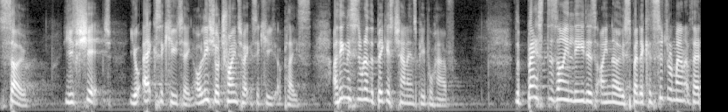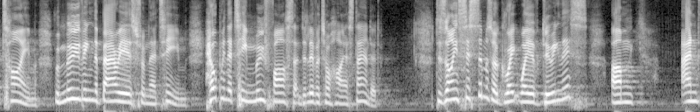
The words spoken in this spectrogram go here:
So, you've shipped, you're executing, or at least you're trying to execute a place. I think this is one of the biggest challenges people have. The best design leaders I know spend a considerable amount of their time removing the barriers from their team, helping their team move faster and deliver to a higher standard. Design systems are a great way of doing this, um, and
